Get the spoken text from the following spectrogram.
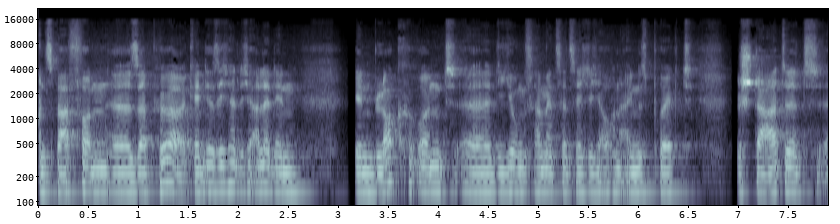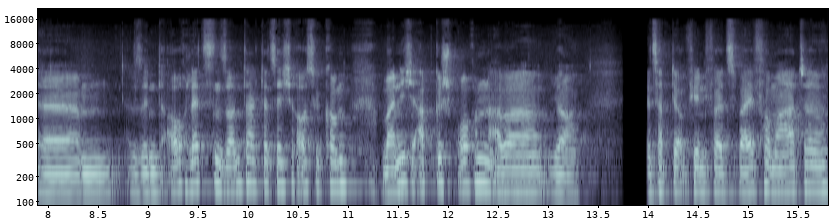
Und zwar von äh, Sapeur. Kennt ihr sicherlich alle den, den Blog und äh, die Jungs haben jetzt tatsächlich auch ein eigenes Projekt gestartet, ähm, sind auch letzten Sonntag tatsächlich rausgekommen. War nicht abgesprochen, aber ja, jetzt habt ihr auf jeden Fall zwei Formate,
